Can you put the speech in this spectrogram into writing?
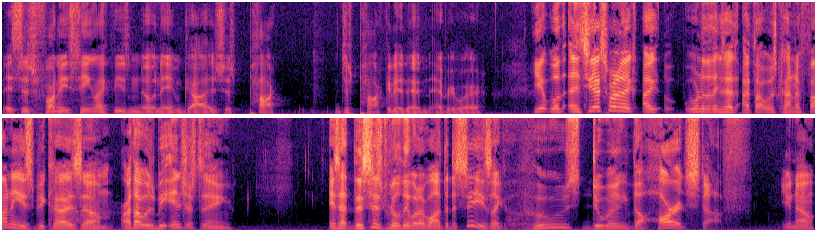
It's just funny seeing like these no-name guys just pock, just pocketed in everywhere. Yeah, well, and see, that's one of the, I, one of the things that I thought was kind of funny is because um, I thought would be interesting is that this is really what I wanted to see is like who's doing the hard stuff, you know?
